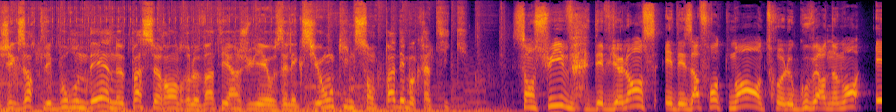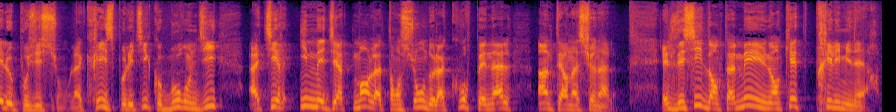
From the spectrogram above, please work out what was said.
J'exhorte les Burundais à ne pas se rendre le 21 juillet aux élections qui ne sont pas démocratiques. S'ensuivent des violences et des affrontements entre le gouvernement et l'opposition. La crise politique au Burundi attire immédiatement l'attention de la Cour pénale internationale. Elle décide d'entamer une enquête préliminaire.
